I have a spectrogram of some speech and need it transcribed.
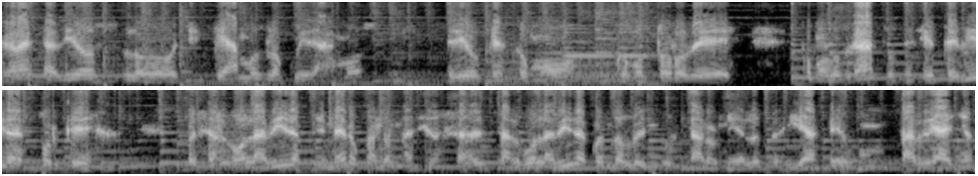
gracias a Dios lo chequeamos, lo cuidamos. Te digo que es como, como toro de, como los gatos de siete vidas, porque pues salvó la vida primero cuando nació, salvó la vida cuando lo indultaron. Y, el otro, y hace un par de años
